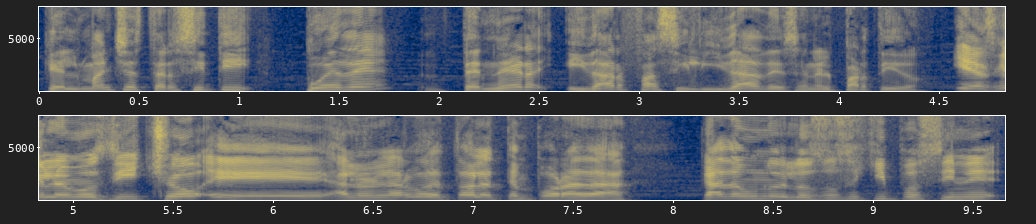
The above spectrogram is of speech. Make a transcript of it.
que el Manchester City puede tener y dar facilidades en el partido. Y es que lo hemos dicho eh, a lo largo de toda la temporada, cada uno de los dos equipos tiene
